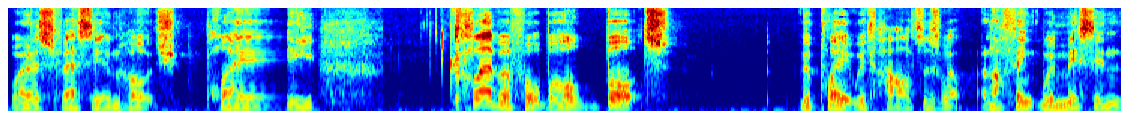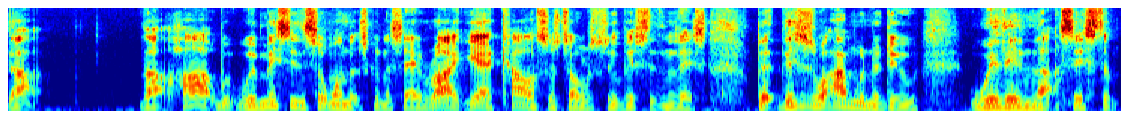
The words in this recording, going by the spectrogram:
whereas Fessy and Hutch play clever football, but they play it with heart as well. And I think we're missing that that heart. We- We're missing someone that's going to say, right, yeah, Carlos has told us to do this and this, but this is what I'm going to do within that system.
